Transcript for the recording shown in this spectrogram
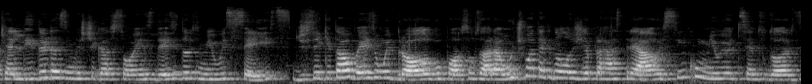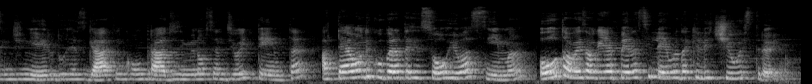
que é líder das investigações desde 2006, disse que talvez um hidrólogo possa usar a última tecnologia para rastrear os 5.800 dólares em dinheiro do resgate encontrados em 1980 até onde Cooper aterrissou o rio acima, ou talvez alguém apenas se lembre daquele tio estranho.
